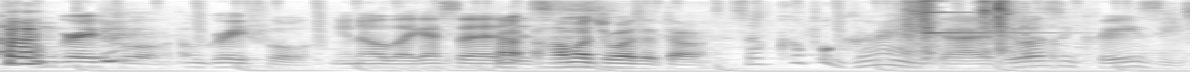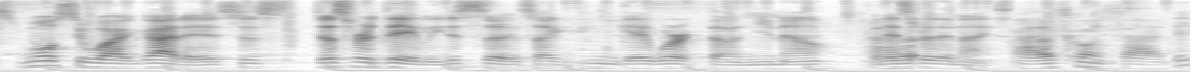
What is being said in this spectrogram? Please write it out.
I'm grateful. I'm grateful. You know, like I said. how, this how is- much was it though? It's a couple grand, guys. It wasn't crazy. It's mostly why I got it. It's just just for daily, just so, so I can get work done, you know. But it's Uh, really nice. Alright, let's go inside. Yeah.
